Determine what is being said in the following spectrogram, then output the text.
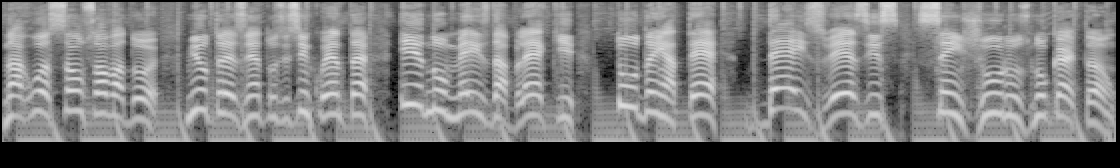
Na rua São Salvador, 1350 e no mês da Black, tudo em até 10 vezes sem juros no cartão.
